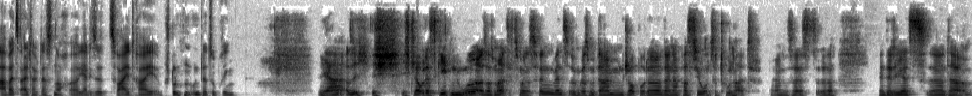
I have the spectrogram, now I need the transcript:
Arbeitsalltag, das noch, äh, ja, diese zwei, drei Stunden unterzubringen? Ja, also ich, ich, ich glaube, das geht nur, also aus meiner Sicht zumindest, wenn wenn es irgendwas mit deinem Job oder deiner Passion zu tun hat. Ja, das heißt, äh, wenn du dir jetzt äh, da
